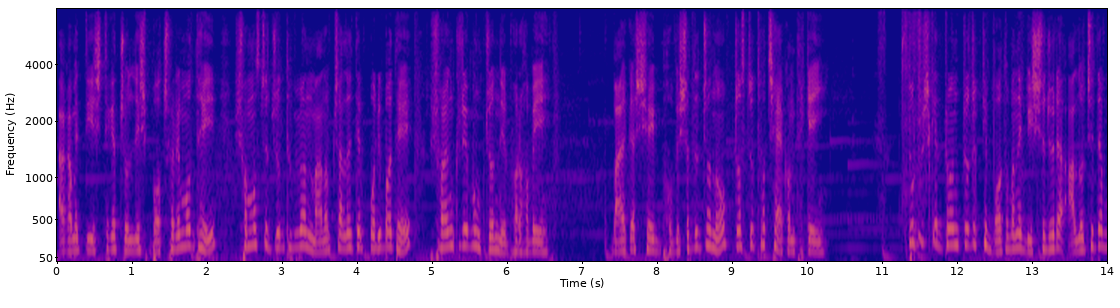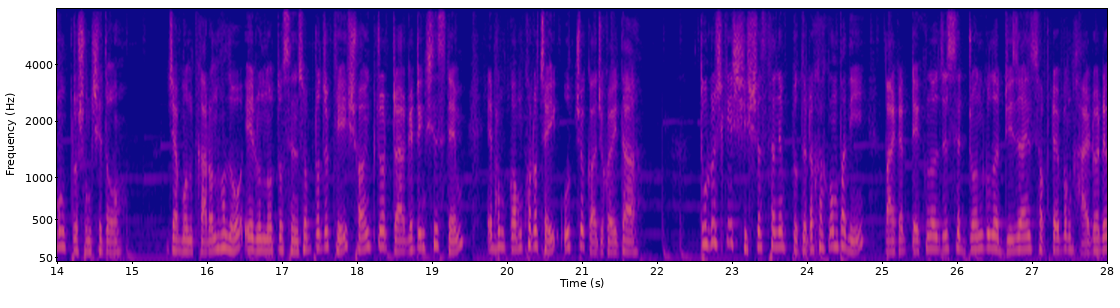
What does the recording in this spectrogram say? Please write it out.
আগামী তিরিশ থেকে চল্লিশ বছরের মধ্যেই সমস্ত যুদ্ধবিমান মানব চালিতের পরিবর্তে স্বয়ংক্রিয় এবং ড্রোন নির্ভর হবে। বায়কার সেই ভবিষ্যতের জন্য প্রস্তুত হচ্ছে এখন থেকেই। তুরস্কের ড্রোন প্রযুক্তি বর্তমানে বিশ্বজুড়ে আলোচিত এবং প্রশংসিত। যার মূল কারণ হলো এর উন্নত সেন্সর প্রযুক্তি, স্বয়ংক্রিয় টার্গেটিং সিস্টেম এবং কম খরচেই উচ্চ কার্যকারিতা। তুরস্কের শীর্ষস্থানীয় প্রতিরক্ষা কোম্পানি বাইকার টেকনোলজিসের ড্রোনগুলোর ডিজাইন, সফটওয়্যার এবং হার্ডওয়্যারে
